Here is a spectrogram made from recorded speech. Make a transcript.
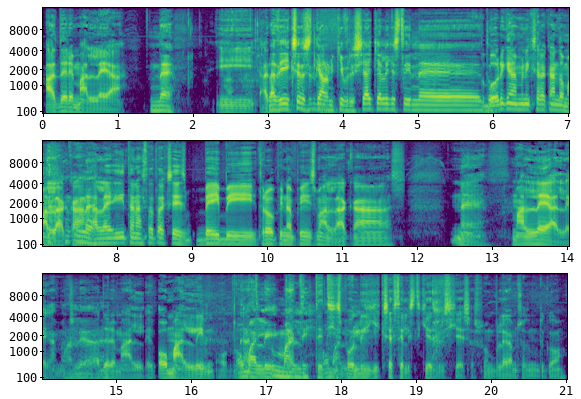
άντερε μαλέα. Ναι. Η... Δηλαδή ήξερε την κανονική βρισιά και έλεγε την. Ε, Μπορεί και να μην ήξερα καν το μαλάκα, ναι. αλλά ήταν αυτά τα ξέρεις. Baby τρόποι να πεις μαλάκας. Ναι. Μαλέα λέγαμε. Μαλέα. Άντε, μαλ... Ο Μαλί. Ο, Μαλί. Μαλί. Τέτοιες πολύ ξεφτελιστικέ βρισιές, ας πούμε, που λέγαμε στο δημοτικό.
